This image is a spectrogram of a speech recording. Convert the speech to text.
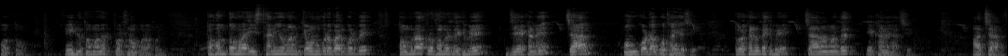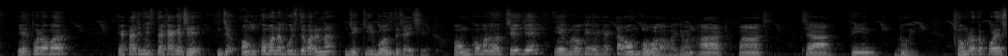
কত? এইটা তোমাদের প্রশ্ন করা হয়। তখন তোমরা স্থানীয় মান কেমন করে বার করবে? তোমরা প্রথমে দেখবে যে এখানে চার অঙ্কটা কোথায় আছে। তো এখানে দেখবে চার আমাদের এখানে আছে। আচ্ছা এরপর আবার একটা জিনিস দেখা গেছে যে অঙ্ক মানে বুঝতে পারে না যে কি বলতে চাইছে। অঙ্ক মানে হচ্ছে যে এগুলোকে এক একটা অঙ্ক বলা হয়, যেমন আট, পাঁচ, চার, তিন, দুই। তোমরা তো পড়েছ,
